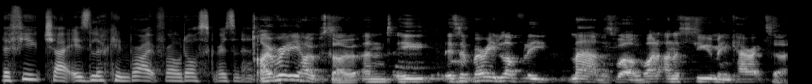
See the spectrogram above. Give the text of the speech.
The future is looking bright for old Oscar, isn't it? I really hope so. And he is a very lovely man as well, quite an unassuming character,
